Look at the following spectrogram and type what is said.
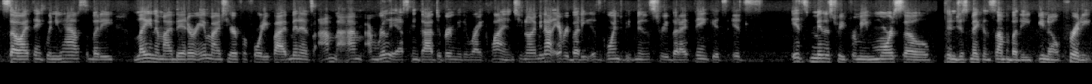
So I think when you have somebody laying in my bed or in my chair for 45 minutes, I'm I'm I'm really asking God to bring me the right clients. You know what I mean? Not everybody is going to be ministry, but I think it's it's it's ministry for me more so than just making somebody, you know, pretty.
